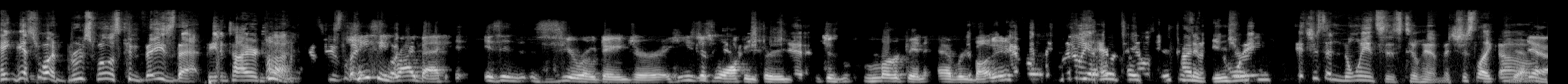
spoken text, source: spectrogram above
Hey, guess what? Bruce Willis conveys that the entire time. 'Cause He's like, Casey look, Ryback is in zero danger. He's just walking through, just murking everybody. literally ever take else any kind of annoying. injury? It's just annoyances to him. It's just like, oh, Yeah.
